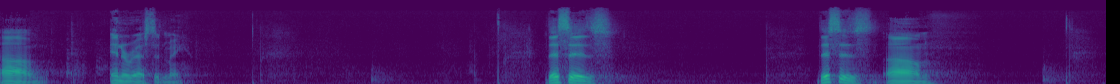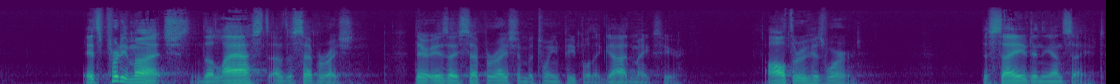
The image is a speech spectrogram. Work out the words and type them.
um, interested me. This is this is um, it's pretty much the last of the separation. There is a separation between people that God makes here, all through His Word. The saved and the unsaved.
